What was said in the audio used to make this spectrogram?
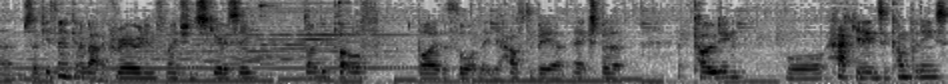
Um, so if you're thinking about a career in information security, don't be put off by the thought that you have to be an expert at coding or hacking into companies.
